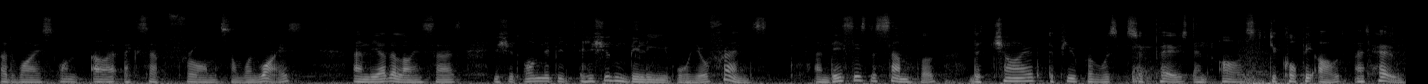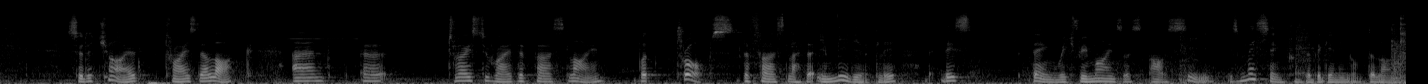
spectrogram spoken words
advice on uh, except from someone wise and the other line says you should only be you shouldn't believe all your friends. And this is the sample the child the pupil was supposed and asked to copy out at home. So the child tries their luck and uh, tries to write the first line but drops the first letter immediately. This thing which reminds us our C is missing from the beginning of the line.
